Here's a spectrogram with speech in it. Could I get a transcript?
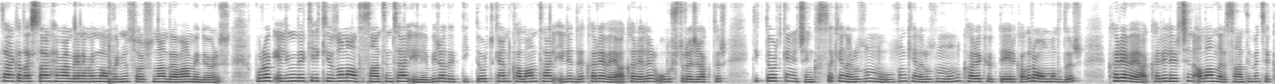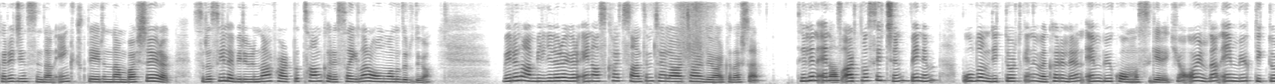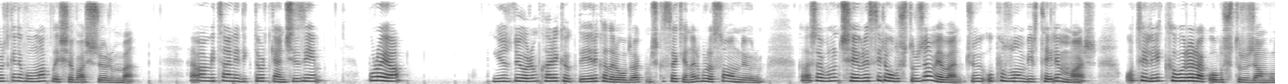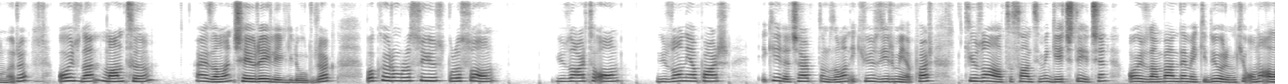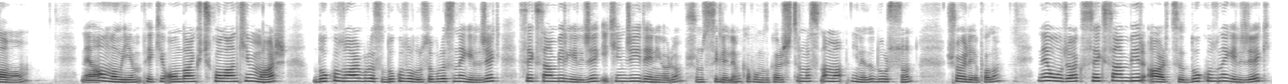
Evet arkadaşlar hemen denemenin 11. sorusundan devam ediyoruz. Burak elindeki 216 santim tel ile bir adet dikdörtgen kalan tel ile de kare veya kareler oluşturacaktır. Dikdörtgen için kısa kenar uzunluğu uzun kenar uzunluğunun karekök değeri kadar olmalıdır. Kare veya kareler için alanları santimetre kare cinsinden en küçük değerinden başlayarak sırasıyla birbirinden farklı tam kare sayılar olmalıdır diyor. Verilen bilgilere göre en az kaç santim tel artar diyor arkadaşlar. Telin en az artması için benim bulduğum dikdörtgenin ve karelerin en büyük olması gerekiyor. O yüzden en büyük dikdörtgeni bulmakla işe başlıyorum ben. Hemen bir tane dikdörtgen çizeyim. Buraya 100 diyorum. Karekök değeri kadar olacakmış. Kısa kenarı burası 10 diyorum. Arkadaşlar bunun çevresiyle oluşturacağım ya ben. Çünkü upuzun bir telim var. O teli kıvırarak oluşturacağım bunları. O yüzden mantığım her zaman çevreyle ilgili olacak. Bakıyorum burası 100, burası 10. 100 artı 10, 110 yapar. 2 ile çarptığım zaman 220 yapar. 216 santimi geçtiği için o yüzden ben demek ki diyorum ki onu alamam. Ne almalıyım? Peki ondan küçük olan kim var? 9 var burası 9 olursa burası ne gelecek? 81 gelecek. İkinciyi deniyorum. Şunu silelim kafamızı karıştırmasın ama yine de dursun. Şöyle yapalım. Ne olacak? 81 artı 9 ne gelecek?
